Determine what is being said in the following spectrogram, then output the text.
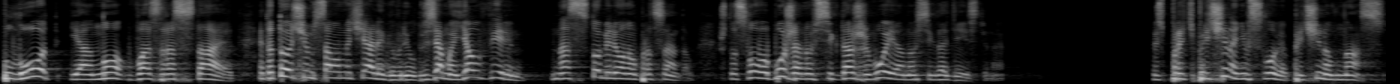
плод, и оно возрастает. Это то, о чем в самом начале говорил. Друзья мои, я уверен на 100 миллионов процентов, что Слово Божие, оно всегда живое, оно всегда действенное. То есть причина не в Слове, причина в нас.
